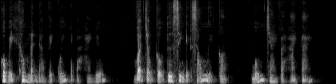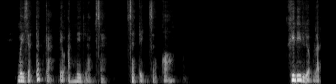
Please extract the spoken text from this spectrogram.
cô mình không lần nào về quấy nhà bà hai nữa. Vợ chồng cậu Tư sinh được sáu người con, bốn trai và hai gái. Bây giờ tất cả đều ăn nên làm sao, gia đình giàu có. Khi đi lượm lặt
